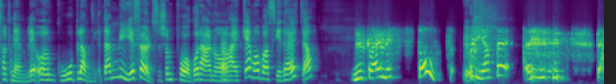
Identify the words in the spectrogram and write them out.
takknemlig og en god blanding. Det er mye følelser som pågår her nå, Heike. Jeg må bare si det høyt. ja. Du skal være mest stolt, fordi at det, det,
